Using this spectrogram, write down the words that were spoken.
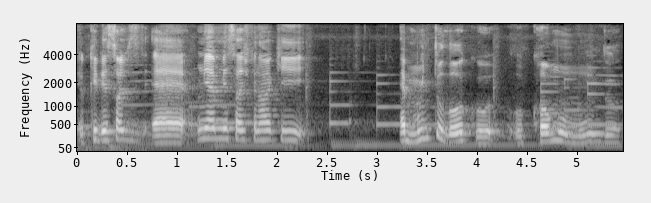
eu queria só dizer. É, minha mensagem final é que é muito louco o como o mundo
